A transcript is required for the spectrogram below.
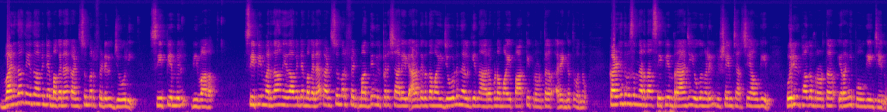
വനിതാ നേതാവിന്റെ മകന് കൺസ്യൂമർ ഫെഡിൽ ജോലി സി പി എമ്മിൽ വിവാദം. സി പി എം വനിതാ നേതാവിന്റെ മകന് കൺസ്യൂമർ ഫെഡ് മദ്യവിൽപ്പനശാലയിൽ അനധികൃതമായി ജോലി നൽകിയെന്ന ആരോപണവുമായി പാർട്ടി പ്രവർത്തകർ രംഗത്ത് വന്നു. കഴിഞ്ഞ ദിവസം നടന്ന സി പി എം ബ്രാഞ്ച് യോഗങ്ങളിൽ വിഷയം ചർച്ചയാവുകയും ഒരു വിഭാഗം പ്രവർത്തകർ ഇറങ്ങിപ്പോവുകയും ചെയ്തു.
